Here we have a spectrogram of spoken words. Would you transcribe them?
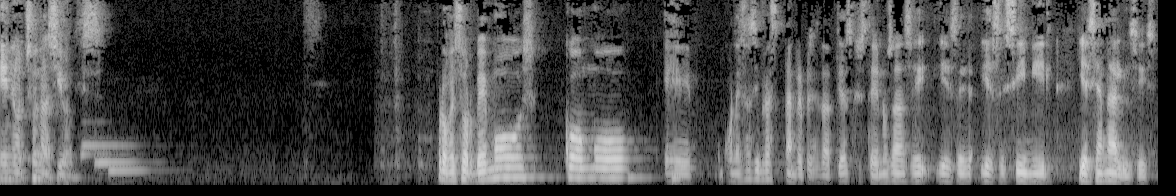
en ocho naciones. Profesor, vemos cómo eh, con esas cifras tan representativas que usted nos hace y ese, y ese símil y ese análisis,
